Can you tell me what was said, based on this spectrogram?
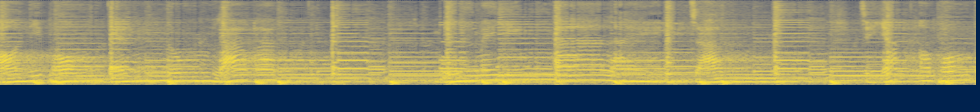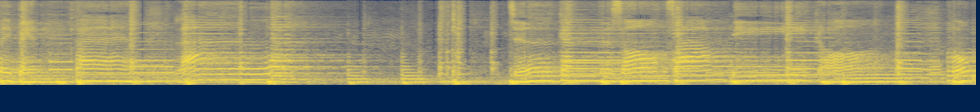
ตอนนี้ผมเป็น มื่อสองสามปีก่อน ผม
